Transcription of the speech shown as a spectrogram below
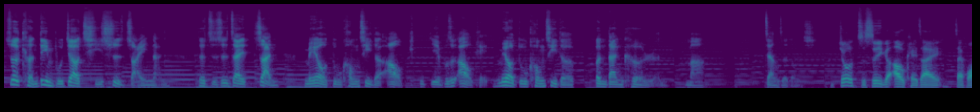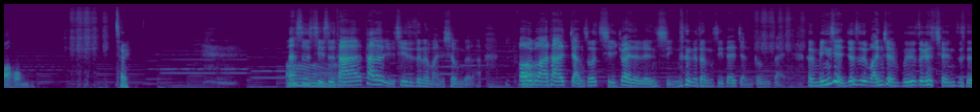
这肯定不叫歧视宅男，这只是在占。没有读空气的奥，也不是奥 K，没有读空气的笨蛋客人吗？这样子的东西，就只是一个奥 K 在在花红，对。但是其实他他的语气是真的蛮凶的啦。包括他讲说奇怪的人形 这个东西在讲公仔，很明显就是完全不是这个圈子的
